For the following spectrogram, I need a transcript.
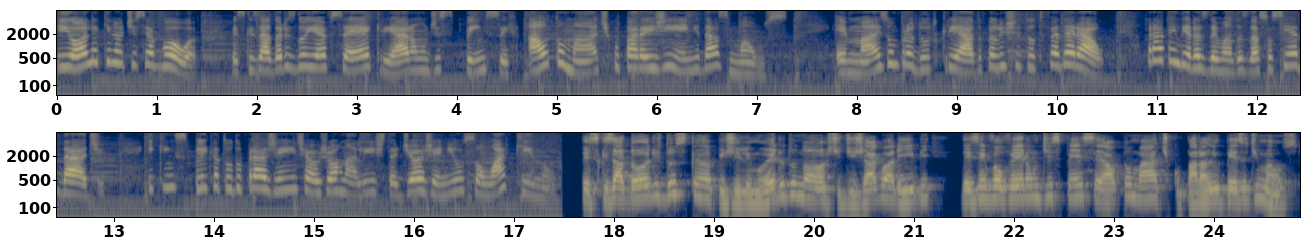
E olha que notícia boa! Pesquisadores do IFCE criaram um dispenser automático para a higiene das mãos. É mais um produto criado pelo Instituto Federal para atender as demandas da sociedade. E quem explica tudo para a gente é o jornalista Diogenilson Aquino. Pesquisadores dos campos de Limoeiro do Norte e de Jaguaribe desenvolveram um dispenser automático para a limpeza de mãos.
